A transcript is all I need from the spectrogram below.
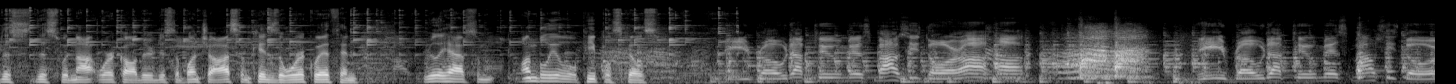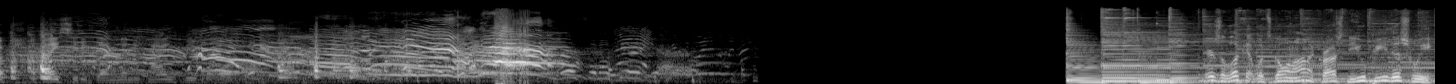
This, this would not work out. They're just a bunch of awesome kids to work with and really have some unbelievable people skills. He rode up to Miss Mousie's door, uh-huh. He rode up to Miss Mousie's door, a place he'd been Here's a look at what's going on across the UP this week.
